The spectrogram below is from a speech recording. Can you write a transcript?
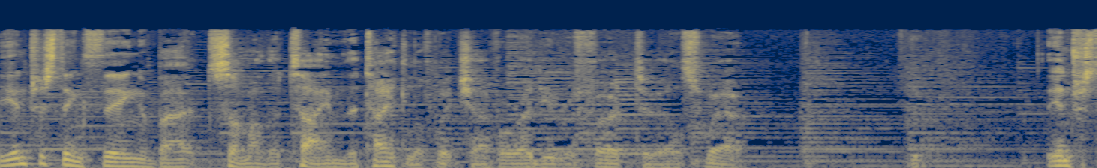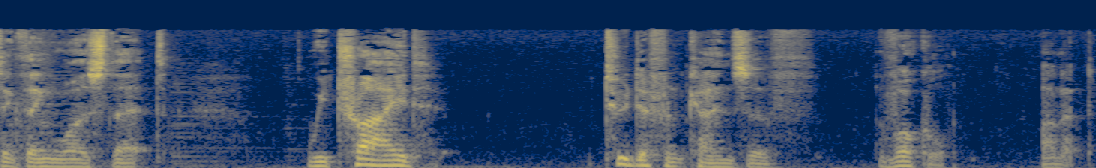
The interesting thing about Some Other Time, the title of which I've already referred to elsewhere, the interesting thing was that we tried two different kinds of vocal on it.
